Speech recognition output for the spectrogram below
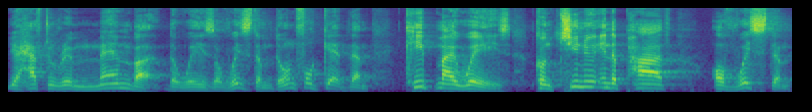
you have to remember the ways of wisdom. Don't forget them. Keep my ways. Continue in the path of wisdom.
